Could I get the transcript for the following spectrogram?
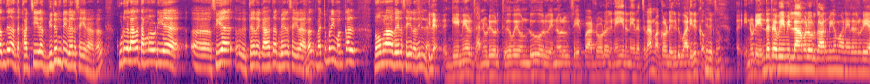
வந்து அந்த கட்சியில் விரும்பி வேலை செய்கிறார்கள். கூடுதலாக தங்களுடைய சுய தேவைக்காகத்தான் வேலை செய்கிறார்கள். மற்றபடி மக்கள் நார்மலாக வேலை செய்கிறது இல்லை இல்ல எங்கேயுமே ஒரு தன்னுடைய ஒரு தேவை உண்டு ஒரு இன்னொரு செயற்பாட்டோட இணைகிற நேரத்தில் தான் மக்களுடைய ஈடுபாடு இருக்கும். இருக்கும். என்னுடைய எந்த தேவையும் இல்லாமல் ஒரு தார்மீகமான இதனுடைய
